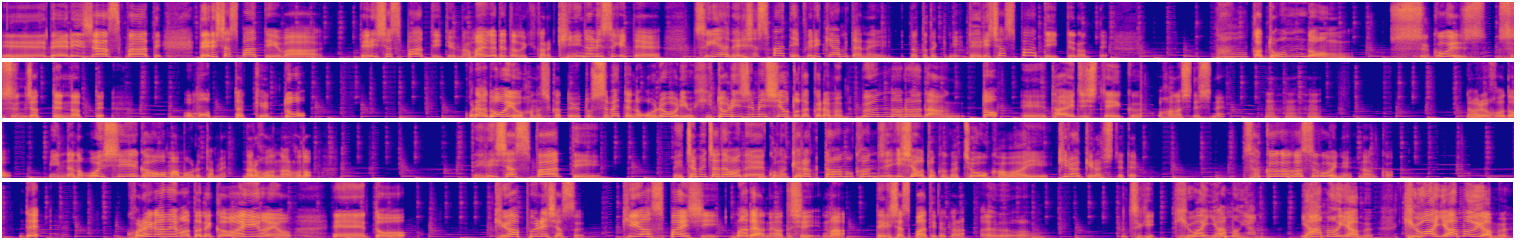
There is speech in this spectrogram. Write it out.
えー、デリシャスパーティーデリシャスパーティーはデリシャスパーティーっていう名前が出た時から気になりすぎて次はデリシャスパーティープリキュアみたいになった時にデリシャスパーティーってなってなんかどんどんすごい進んじゃってんなって思ったけどこれはどういうお話かというと全てのお料理を独り占めしようと企むブンドル団と、えー、対峙していくお話ですね。なるほど。みんなの美味しい笑顔を守るため。なるほどなるほど。デリシャスパーティー。めちゃめちゃでもね、このキャラクターの感じ、衣装とかが超可愛い。キラキラしてて。作画がすごいね、なんか。で、これがね、またね、可愛いのよ。えっ、ー、と、キュアプレシャス、キュアスパイシーまではね、私、まあ、デリシャスパーティーだから。うんうんうん。次、キュアヤムヤム。ヤムヤム。キュアヤムヤム。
